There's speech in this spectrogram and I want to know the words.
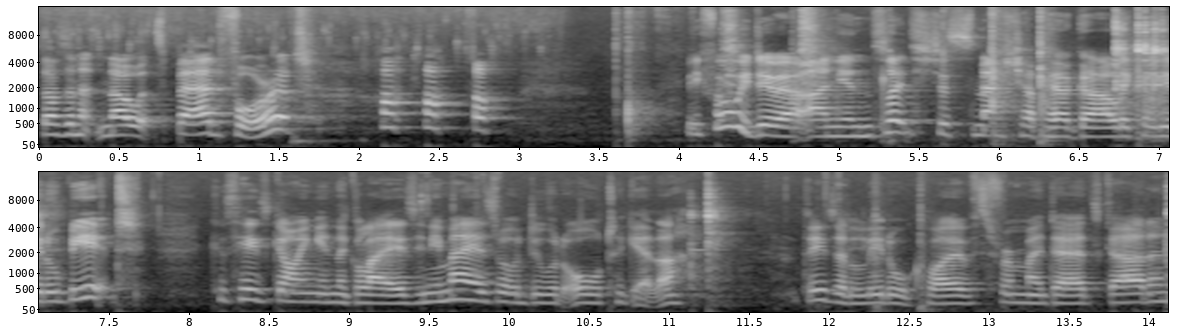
Doesn't it know it's bad for it? Before we do our onions, let's just smash up our garlic a little bit because he's going in the glaze and you may as well do it all together. These are little cloves from my dad's garden,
